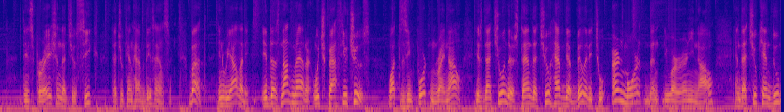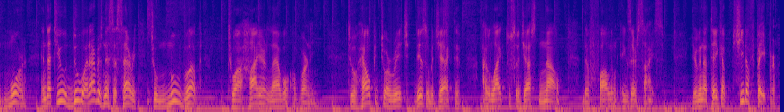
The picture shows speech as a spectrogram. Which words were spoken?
the inspiration that you seek, that you can have this answer. But in reality, it does not matter which path you choose. What is important right now is that you understand that you have the ability to earn more than you are earning now, and that you can do more, and that you do whatever is necessary to move up to a higher level of earning. To help you to reach this objective, I would like to suggest now the following exercise. You're going to take a sheet of paper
